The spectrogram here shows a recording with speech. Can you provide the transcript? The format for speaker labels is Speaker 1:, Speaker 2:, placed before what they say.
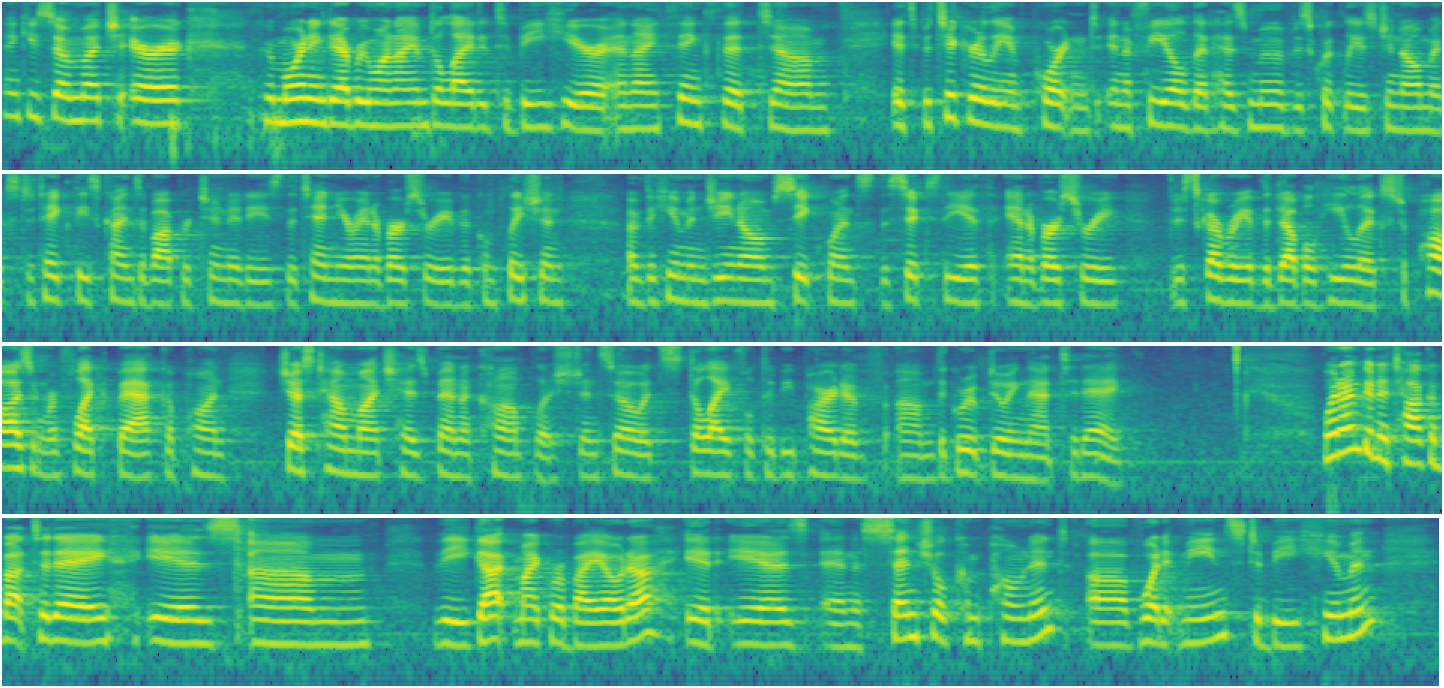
Speaker 1: Thank you so much, Eric. Good morning to everyone. I am delighted to be here, and I think that um, it's particularly important in a field that has moved as quickly as genomics to take these kinds of opportunities, the 10-year anniversary of the completion of the human genome sequence, the 60th anniversary the discovery of the double helix, to pause and reflect back upon just how much has been accomplished. And so it's delightful to be part of um, the group doing that today. What I'm going to talk about today is um, the gut microbiota. It is an essential component of what it means to be human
